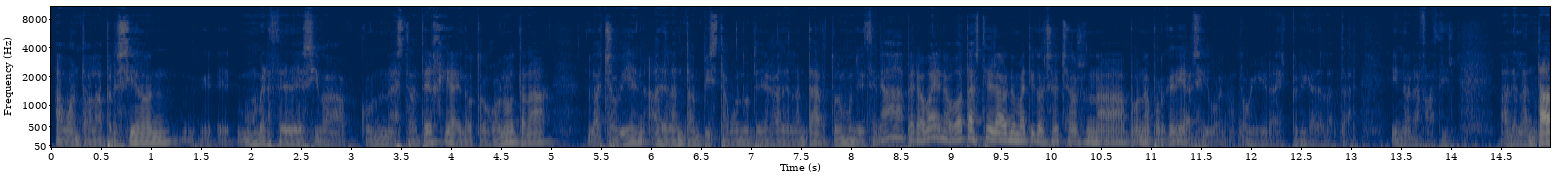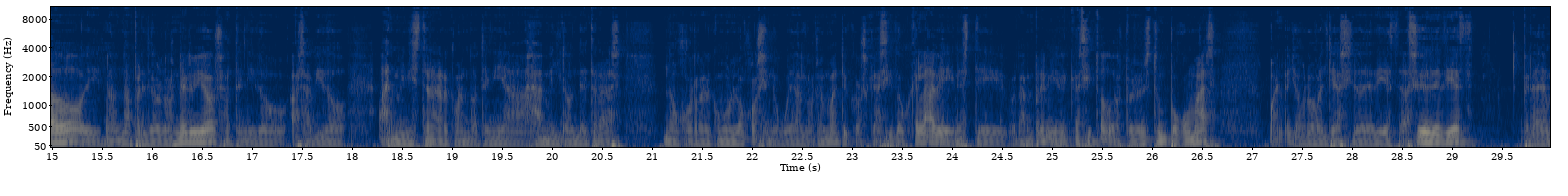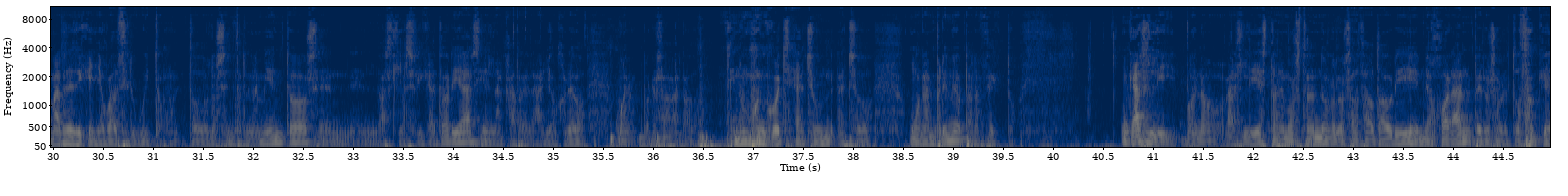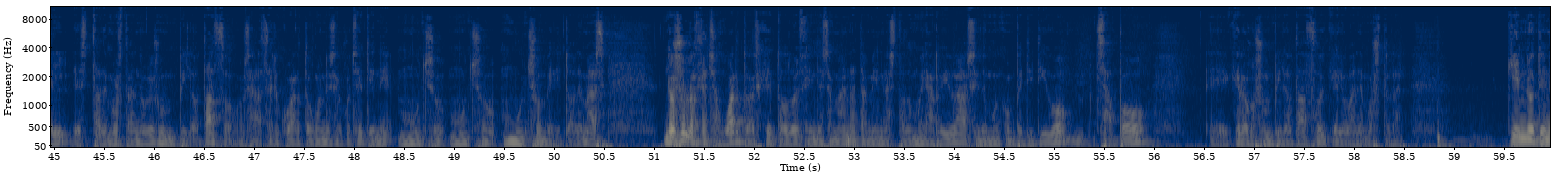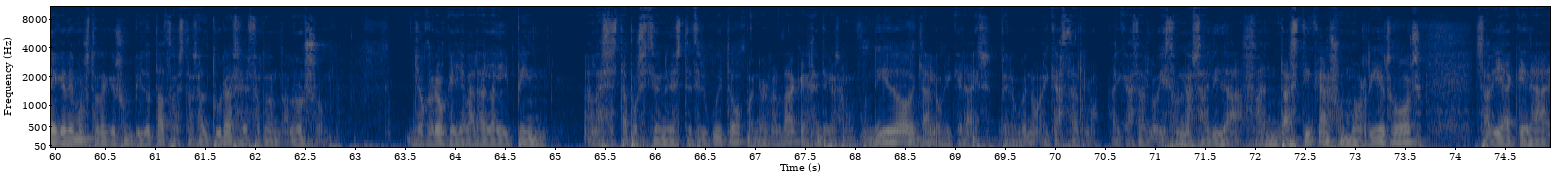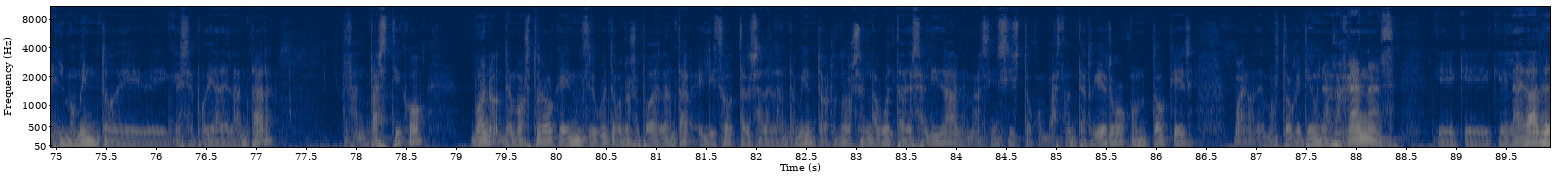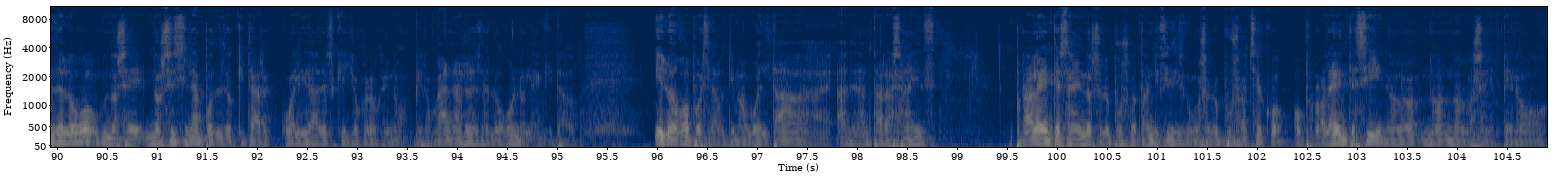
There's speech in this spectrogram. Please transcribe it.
ha aguantado la presión, eh, un Mercedes iba con una estrategia, el otro con otra, lo ha hecho bien, adelanta en pista cuando llega a adelantar, todo el mundo dice, ah, pero bueno, botaste los neumáticos hechos una, una porquería, sí, bueno, lo que queráis, pero hay que adelantar, y no era fácil. Adelantado y no, ha perdido los nervios, ha tenido, ha sabido administrar cuando tenía Hamilton detrás, no correr como un loco, sino cuidar los neumáticos, que ha sido clave en este Gran Premio, ¿eh? casi todos, pero en este un poco más, bueno, yo creo que el día ha sido de 10, ha sido de 10 pero además desde que llegó al circuito, en todos los entrenamientos, en, las clasificatorias y en la carrera. Yo creo, bueno, por eso ha ganado. Tiene un buen coche, ha hecho un, ha hecho un gran premio perfecto. Gasly, bueno, Gasly está demostrando que los Alfa Tauri mejoran, pero sobre todo que él está demostrando que es un pilotazo. O sea, hacer cuarto con ese coche tiene mucho, mucho, mucho mérito. Además, no solo es que ha hecho cuarto, es que todo el fin de semana también ha estado muy arriba, ha sido muy competitivo, chapó, eh, creo que es un pilotazo y que lo va a demostrar. Quien no tiene que demostrar que es un pilotazo a estas alturas es Fernando Alonso. Yo creo que llevar al Alpine a la sexta posición en este circuito, bueno, es verdad que hay gente que se ha confundido y tal, lo que queráis, pero bueno, hay que hacerlo, hay que hacerlo. Hizo una salida fantástica, sumó riesgos, sabía que era el momento de, que se podía adelantar, fantástico, bueno, demostró que en un circuito que no se puede adelantar, él hizo tres adelantamientos, dos en la vuelta de salida, además, insisto, con bastante riesgo, con toques. Bueno, demostró que tiene unas ganas, que, la edad, desde luego, no sé, no sé si le han podido quitar cualidades, que yo creo que no, pero ganas, desde luego, no le han quitado. Y luego, pues la última vuelta, adelantar a Sainz. Probablemente Sainz no se lo puso tan difícil como se lo puso a Checo, o probablemente sí, no lo, no, no lo sé, pero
